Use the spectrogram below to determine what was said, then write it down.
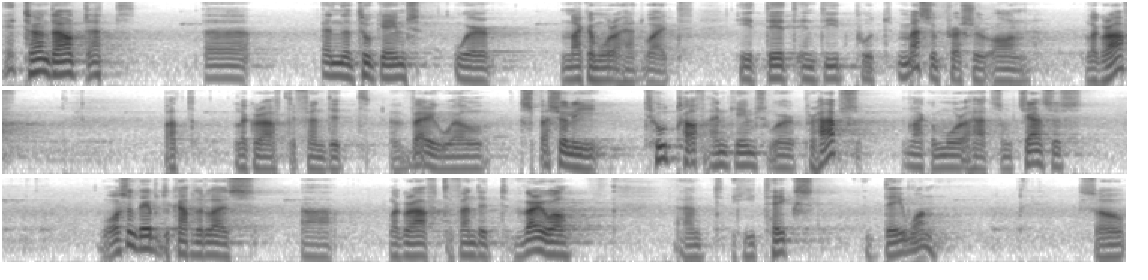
it turned out that uh, in the two games where Nakamura had white, he did indeed put massive pressure on Lagrave, but Lagrave defended very well, especially two tough endgames where perhaps Nakamura had some chances, wasn't able to capitalize. Uh, Lagrave defended very well, and he takes day one. So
